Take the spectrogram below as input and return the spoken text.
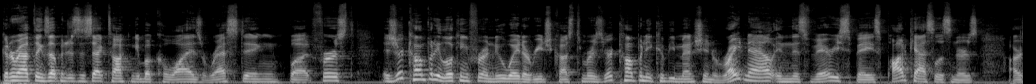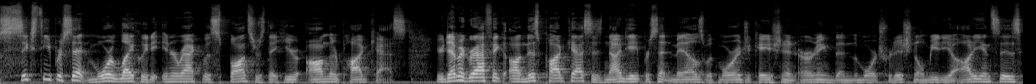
Gonna wrap things up in just a sec talking about Kawhi's resting, but first, is your company looking for a new way to reach customers? Your company could be mentioned right now in this very space. Podcast listeners are 60% more likely to interact with sponsors they hear on their podcasts. Your demographic on this podcast is 98% males with more education and earning than the more traditional media audiences.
